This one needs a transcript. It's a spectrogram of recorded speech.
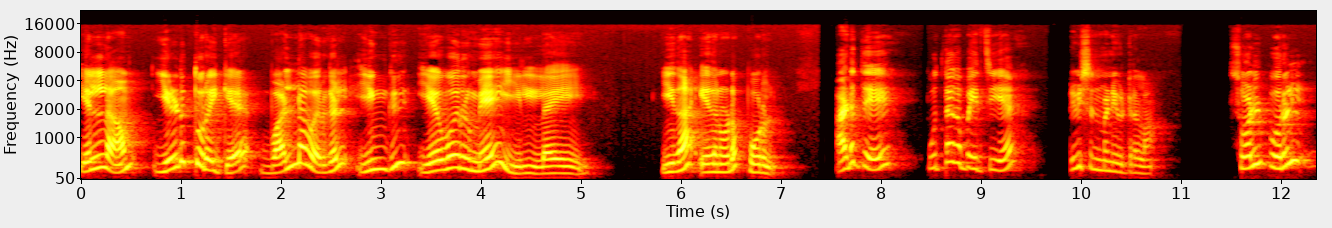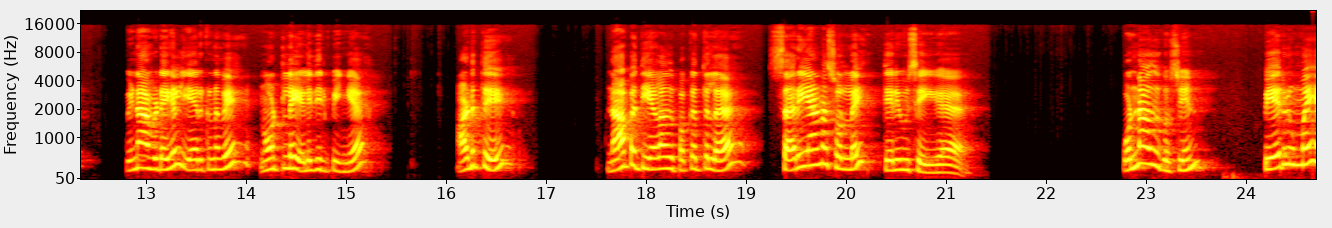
எல்லாம் எடுத்துரைக்க வல்லவர்கள் இங்கு எவருமே இல்லை. இதுதான் இதனோட பொருள். அடுத்து புத்தக பயிற்சியை ரிவிஷன் பண்ணி விட்டுறலாம். சொல் பொருள் வினா விடைகள் ஏற்கனவே நோட்டில் எழுதியிருப்பீங்க. அடுத்து நாற்பத்தி ஏழாவது பக்கத்தில் சரியான சொல்லை தெரிவு செய்க. ஒன்றாவது கொஸ்டின் பெருமை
